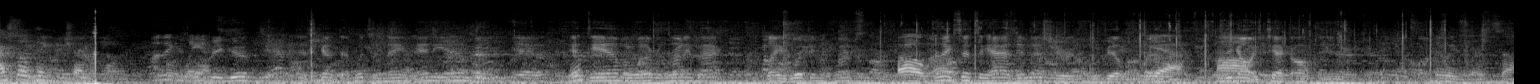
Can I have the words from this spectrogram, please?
I, still think the Trevor one. I think it's gonna be good. It's got that, what's his name, NEM, or NTM or whatever, the running back, played with him at Clemson. Oh, I think since he has him this year, it'll be a lot better. Yeah. 'Cause he can Um, always check off the end. who is it? It's, uh,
